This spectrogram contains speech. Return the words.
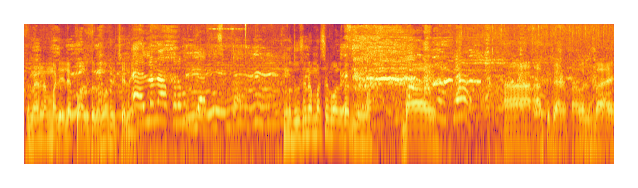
तो मैं नंबर ले लिया कॉल करूँगा फिर चलेंगे। मैं आपका में मैं दूसरे नंबर से कॉल कर लूँगा। बाय हाँ आपके प्यारे पागल बाय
